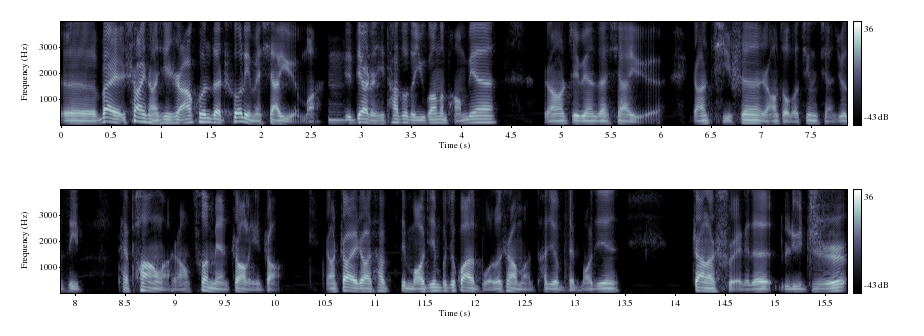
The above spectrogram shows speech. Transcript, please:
呃，外上一场戏是阿坤在车里面下雨嘛，嗯第第二场戏他坐在浴缸的旁边，然后这边在下雨，然后起身，然后走到镜前，觉得自己太胖了，然后侧面照了一照，然后照一照，他这毛巾不就挂在脖子上吗，他就把毛巾蘸了水给他捋直，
